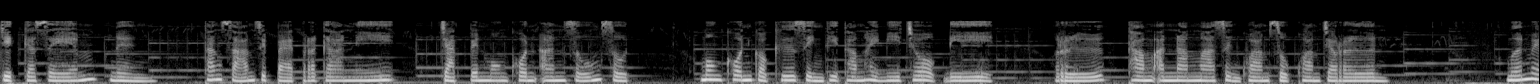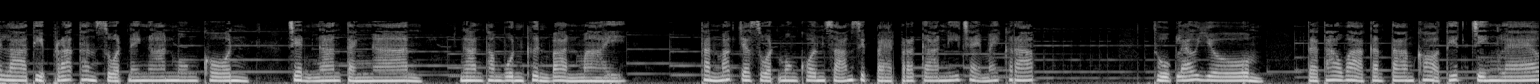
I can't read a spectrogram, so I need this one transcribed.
จิตเกษมหนึ่ง ทั้ง 38 ประการนี้ จัดเป็นมงคลอันสูงสุด มงคลก็คือสิ่งที่ทำให้มีโชคดี หรือทำอันนำมาสึ่งความสุขความเจริญ เหมือนเวลาที่พระท่านสวดในงานมงคล เช่นงานแต่งงาน งานทำบุญขึ้นบ้านใหม่ ท่านมักจะสวดมงคล 38 ประการนี้ใช่ไหมครับ ถูกแล้วโยม แต่ถ้าว่ากันตามข้อเท็จจริงแล้ว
